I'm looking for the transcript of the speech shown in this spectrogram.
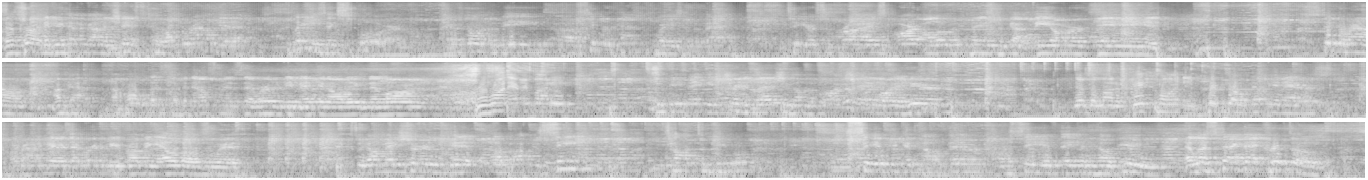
That's right, if you haven't gotten a chance to walk around yet, please explore. There's going to be uh, secret passageways in the back. To your surprise, art all over the place. We've got VR, gaming, and stick around. I've got a whole list of announcements that we're going to be making all evening long. We want everybody to be making transactions on the blockchain while you're here. There's a lot of Bitcoin and crypto millionaires rubbing elbows with. So y'all make sure you get up off your seat, talk to people, see if you can help them or see if they can help you. And let's stack that crypto.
